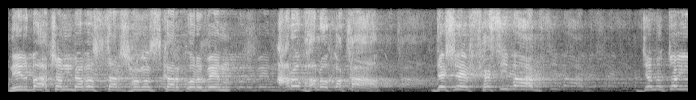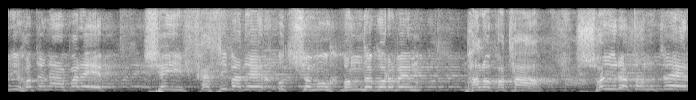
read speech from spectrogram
নির্বাচন ব্যবস্থার সংস্কার করবেন, আরও ভালো কথা। দেশে ফ্যাসিবাদ যেন তৈরি হতে না পারে, সেই ফ্যাসিবাদের উৎসমুখ বন্ধ করবেন, ভালো কথা। স্বৈরতন্ত্রের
